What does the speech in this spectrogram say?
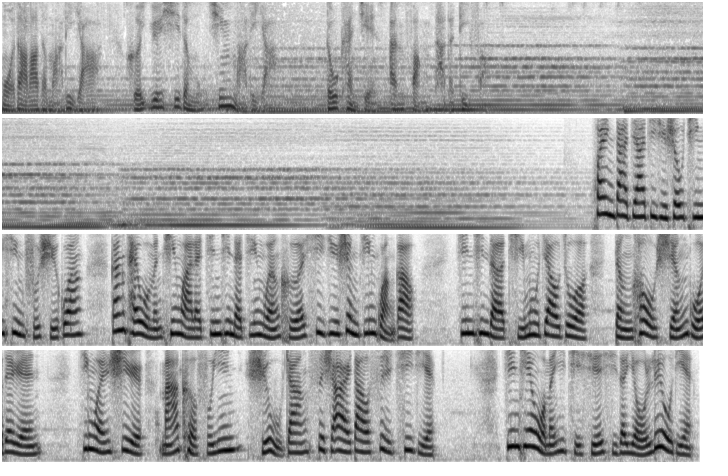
抹大拉的玛利亚和约西的母亲玛利亚，都看见安放他的地方。欢迎大家继续收听《幸福时光》。刚才我们听完了今天的经文和戏剧圣经广告。今天的题目叫做“等候神国的人”。经文是马可福音十五章四十二到四十七节。今天我们一起学习的有六点。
